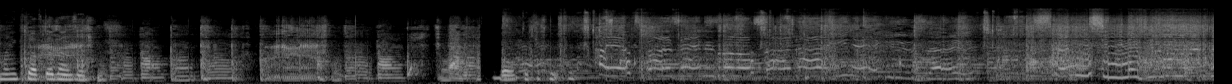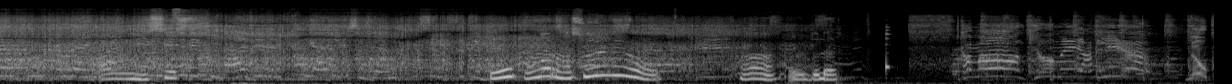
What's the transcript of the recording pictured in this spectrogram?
Minecraft'a benzetmiş. Balta çıkıyor. Ses. Oo bunlar nasıl ölmüyor? Ha öldüler. Come on, kill me, I'm here. Nope.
